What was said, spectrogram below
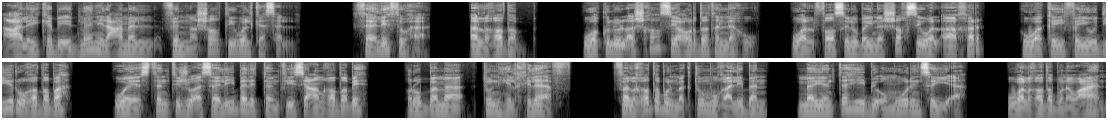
عليك بإدمان العمل في النشاط والكسل. ثالثها الغضب. وكل الأشخاص عرضة له. والفاصل بين الشخص والآخر هو كيف يدير غضبه ويستنتج أساليب للتنفيس عن غضبه ربما تنهي الخلاف. فالغضب المكتوم غالبا ما ينتهي بأمور سيئة والغضب نوعان.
